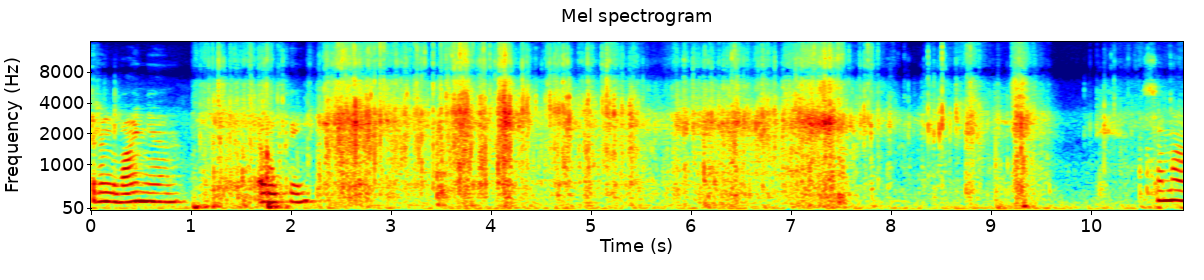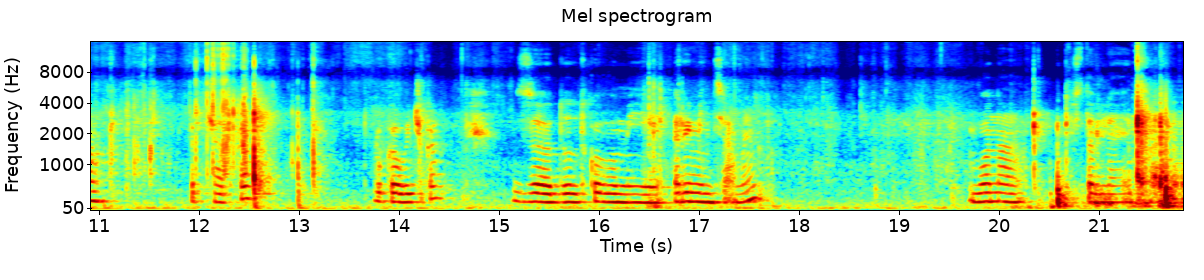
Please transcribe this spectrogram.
тренування руки. Сама перчатка, рукавичка з додатковими ремінцями. Вона вставляється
